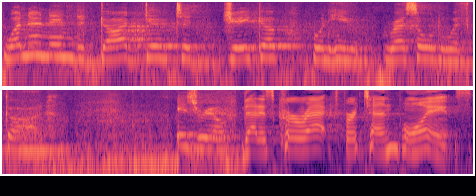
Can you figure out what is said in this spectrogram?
What new name did God give to Jacob when he wrestled with God? Israel. That is correct for 10 points.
